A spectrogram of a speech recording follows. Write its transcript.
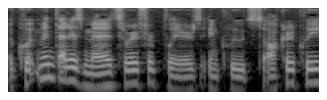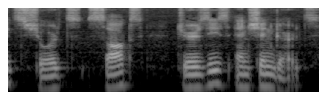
Equipment that is mandatory for players includes soccer cleats, shorts, socks, jerseys, and shin guards.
